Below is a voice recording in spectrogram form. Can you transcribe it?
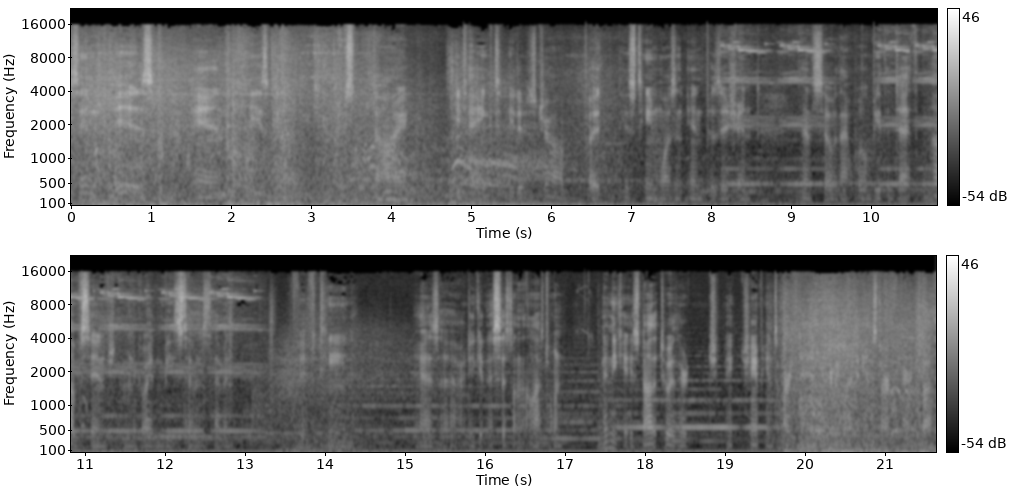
Singed is, and he's to just die. He tanked, he did his job, but his team wasn't in position. And so that will be the death of Singed. I'm to go ahead and be 7-7, 15, as uh, I did get an assist on that last one. In any case, now that two of their ch champions are dead, we're going to go ahead and start Baron buff.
